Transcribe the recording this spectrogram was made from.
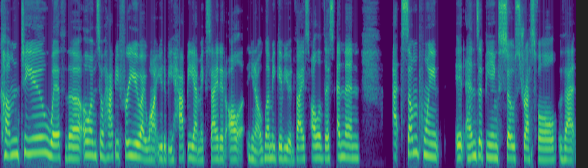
come to you with the oh i'm so happy for you. I want you to be happy. I'm excited. All you know let me give you advice all of this and then at some point it ends up being so stressful that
